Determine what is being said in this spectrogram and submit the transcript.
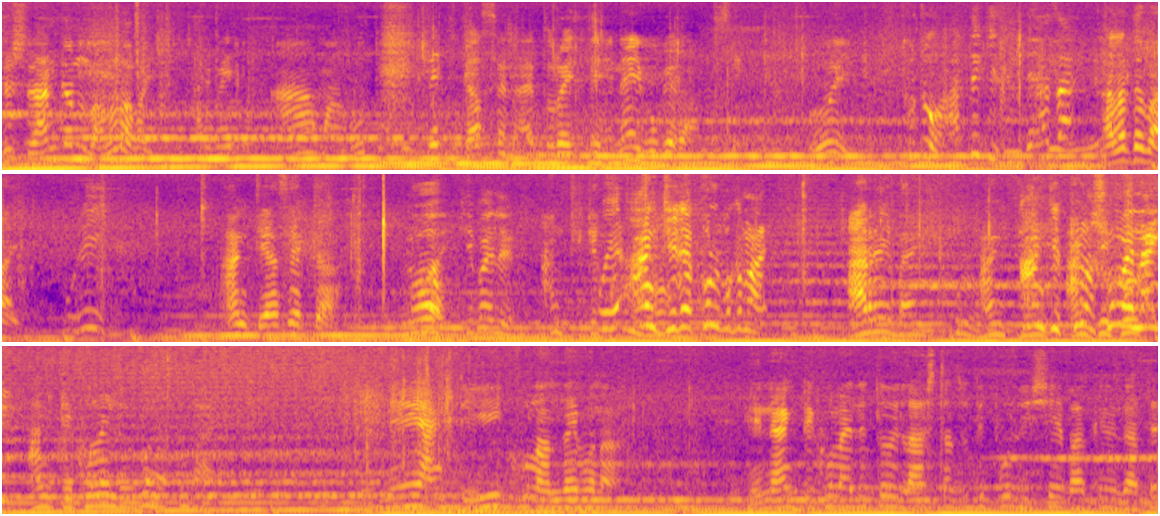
দেশ রান কেন ভালো না ভাই? তো দেখতে আছে না এত রাইতে নাই বুকেরা ওই। ছোট হাতে কি দেখা খালাতো ভাই। আংটি আছে একটা। কি পাইলেন আংটিটা খুলবো। কেমন আরে ভাই আংটি খোলার সময় নাই। আংটি খোলাই লইব না তো ভাই। খোলান যাইব না। এনে আংটি খোলাইলে তো ওই লাশটা যদি পুলিশে বা কেউ গাতে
